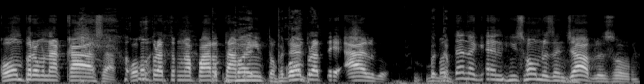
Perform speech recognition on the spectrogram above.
Compra una casa. Cómprate un apartamento. But- but that- cómprate algo. but But, the- then again, he's homeless and jobless. So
